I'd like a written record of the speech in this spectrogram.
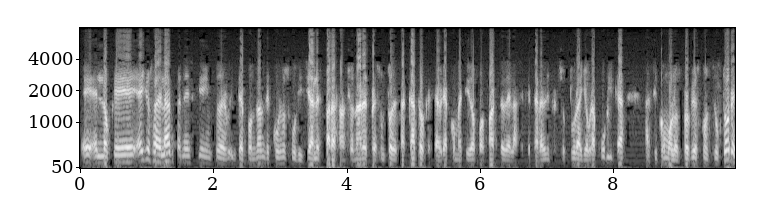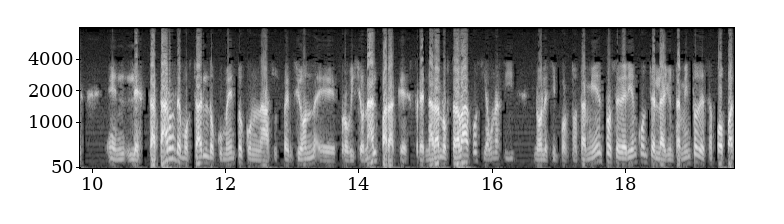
Eh, lo que ellos adelantan es que interpondrán recursos judiciales para sancionar el presunto desacato que se habría cometido por parte de la Secretaría de Infraestructura y Obra Pública, así como los propios constructores. En, les trataron de mostrar el documento con la suspensión eh, provisional para que frenaran los trabajos y aún así no les importó. También procederían contra el ayuntamiento de Zapopan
